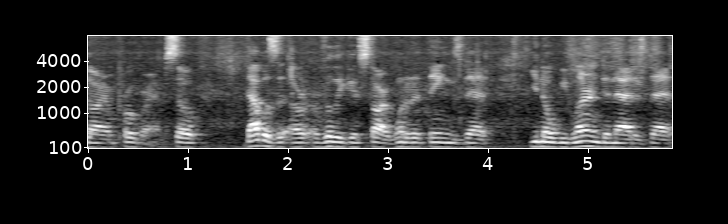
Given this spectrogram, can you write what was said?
ERM programs. So that was a, a really good start. One of the things that you know we learned in that is that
